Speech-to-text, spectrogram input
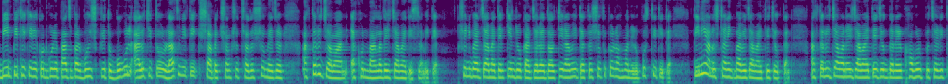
বিএনপি থেকে রেকর্ড গড়ে পাঁচবার বহিষ্কৃত বহুল আলোচিত রাজনীতিক সাবেক সংসদ সদস্য মেজর আখতারুজ্জামান এখন বাংলাদেশ জামায়াত ইসলামীতে। শনিবার জামায়াতের কেন্দ্রীয় কার্যালয়ে দলটির আমির ডাক্তার শফিকুর রহমানের উপস্থিতিতে তিনি আনুষ্ঠানিকভাবে জামায়াতে যোগ দেন। আখতারুজ্জামানের জামায়াতে যোগদানের খবর প্রচারিত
